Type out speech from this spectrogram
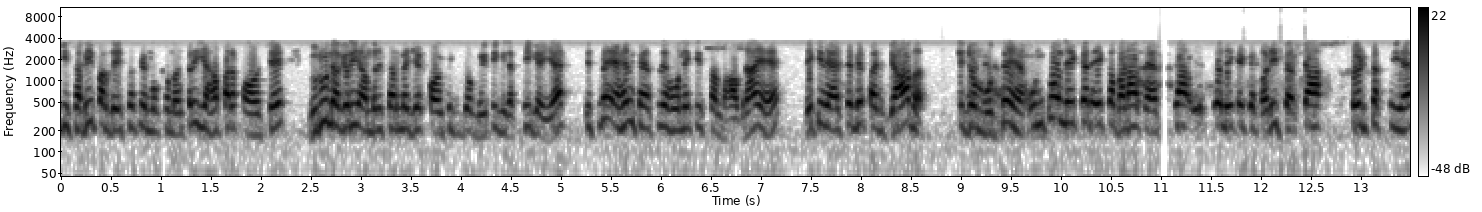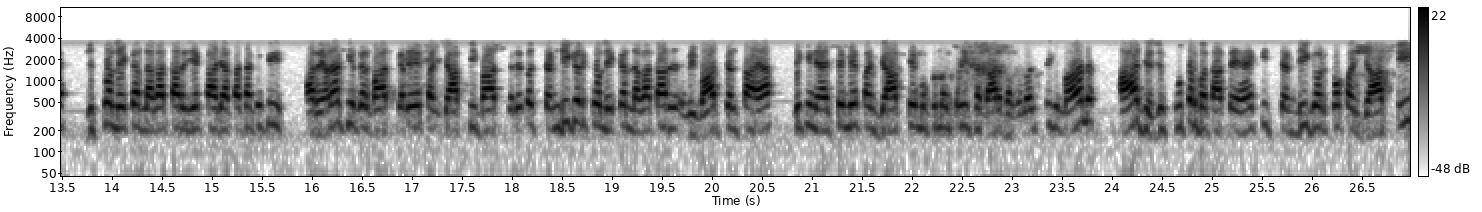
कि सभी प्रदेशों के मुख्यमंत्री यहाँ पर पहुँचे। गुरु नगरी अमृतसर में जो काउंसिलिंग जो मीटिंग रखी गई है, इसमें अहम फैसले होने की संभावनाएँ हैं। लेकिन ऐसे में पंजाब के जो मुद्दे हैं, उनको लेकर एक बड़ा फैसला, उसको लेकर के बड़ी चर्चा छिड़ सकती है, जिसको लेकर लगातार ये कहा जाता था, क्योंकि हरियाणा की अगर बात करें, पंजाब की बात करें तो चंडीगढ़ को लेकर लगातार विवाद चलता आया। लेकिन ऐसे में पंजाब के मुख्यमंत्री सरदार भगवंत सिंह मान आज जो सूत्र बताते हैं कि चंडीगढ़ को पंजाब की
